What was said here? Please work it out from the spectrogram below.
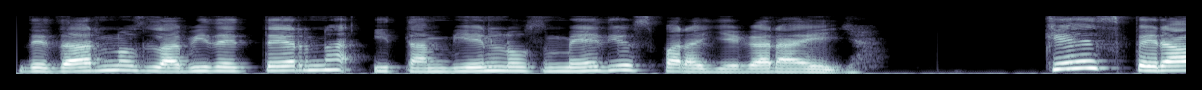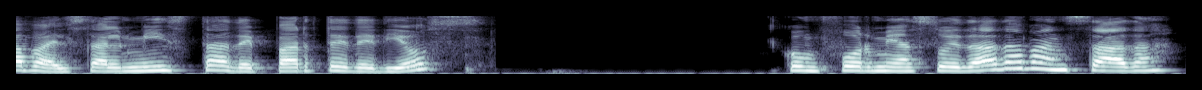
de darnos la vida eterna y también los medios para llegar a ella. ¿Qué esperaba el salmista de parte de Dios? Conforme a su edad avanzada,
